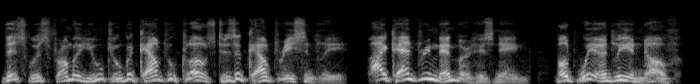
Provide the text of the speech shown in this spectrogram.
This was from a YouTube account who closed his account recently. I can't remember his name, but weirdly enough,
